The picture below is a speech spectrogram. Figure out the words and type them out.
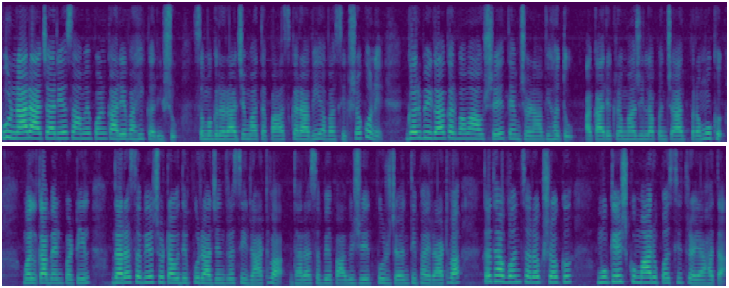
પૂરનાર આચાર્ય સામે પણ કાર્યવાહી કરીશું. સમગ્ર રાજ્યમાં તપાસ કરાવી આવા શિક્ષકોને ઘર ભેગા કરવામાં આવશે તેમ જણાવ્યું હતું. આ કાર્યક્રમમાં જિલ્લા પંચાયત પ્રમુખ મલકાબેન પટેલ, ધારાસભ્ય છોટાઉદેપુર રાજેન્દ્રસિંહ રાઠવા, ધારાસભ્ય પાવી જેતપુર જયંતિભાઈ રાઠવા તથા વન સંરક્ષક મુકેશ કુમાર ઉપસ્થિત રહ્યા હતા.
